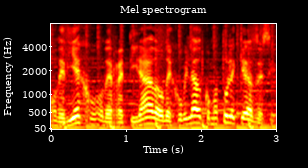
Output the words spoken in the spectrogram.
o de viejo, o de retirado, o de jubilado, como tú le quieras decir.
